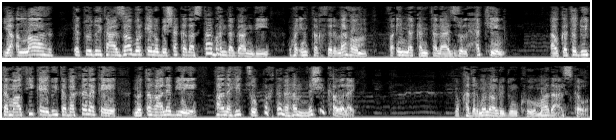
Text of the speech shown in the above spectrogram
یا الله که تو دوی ته عذاب ورکوې نو بېشکه دا ستا بندګان دي و ان تغفر لهم فانک انت العزیز الحکیم او که ته دوی ته معافي کوې دوی ته بښنه کوې نو ته غالب یې تا نه هیڅوک پوښتنه هم نشي کولی نو قدرمنو اوریدونکو ما دا عرض کوه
